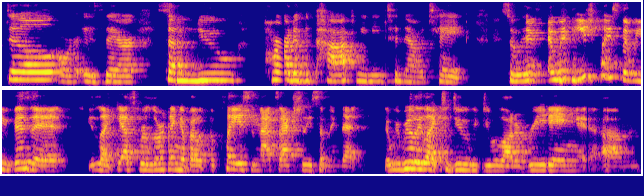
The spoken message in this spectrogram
still, or is there some new part of the path we need to now take? So, and with each place that we visit, like yes, we're learning about the place, and that's actually something that that we really like to do. We do a lot of reading. Um,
